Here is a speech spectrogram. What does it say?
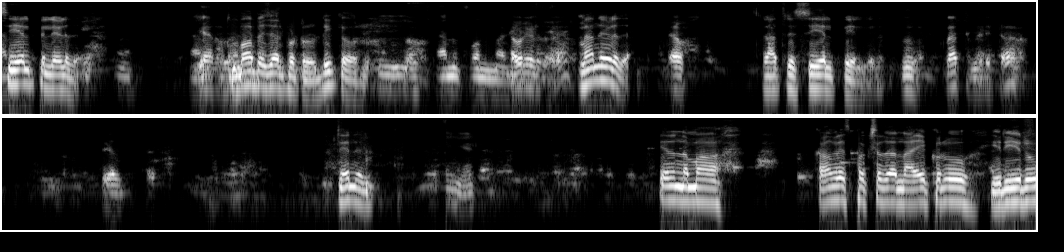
ಸಿ ಎಲ್ ಪಿ ಹೇಳಿದೆ. ಯಾರು? ತುಂಬಾ ಬೇಜಾರ್ಪಟ್ರು ಡಿ ಕೆ ಅವರು. ನಾನು ಫೋನ್ ಮಾಡಿ. ಅವ್ರು ಹೇಳಿದ್ರೆ? ನಾನು ಹೇಳಿದೆ. ರಾತ್ರಿ ಸಿ ಎಲ್ ಪಿ ಅಲ್ಲಿ ರಾತ್ರಿ ನಡೀತಾ. ಏನು ಏನು ನಮ್ಮ ಕಾಂಗ್ರೆಸ್ ಪಕ್ಷದ ನಾಯಕರು ಹಿರಿಯರು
